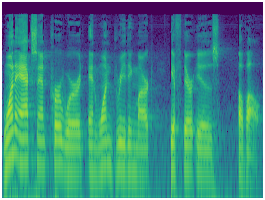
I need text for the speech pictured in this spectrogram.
One accent per word and one breathing mark if there is a vowel.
